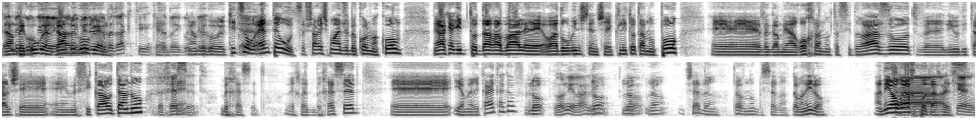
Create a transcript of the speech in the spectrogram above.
גם בגוגל, גם אני בגוגל. בדיוק בדקתי, כן, זה בגוגל. גם בגוגל. קיצור, כן. אין תירוץ, אפשר לשמוע את זה בכל מקום. אני רק אגיד תודה רבה לאוהד רובינשטיין שהקליט אותנו פה, אה, וגם יערוך לנו את הסדרה הזאת, וליהודי טל שמפיקה אותנו. בחסד. בחסד, בהחלט בחסד. אה, היא אמריקאית אגב? לא. לא נראה לי. לא, לא, לא, בסדר. טוב, נו, בסדר. גם אני לא. אני האורח פה אתה- תכלס. כן,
